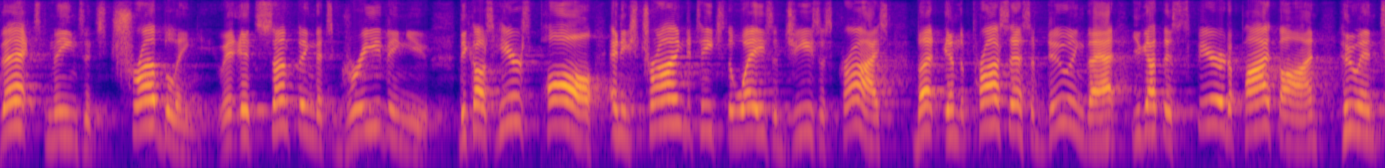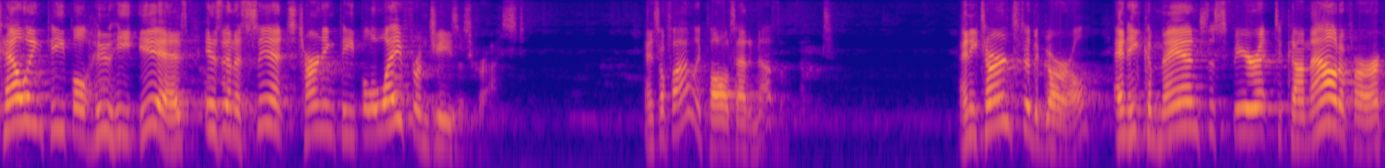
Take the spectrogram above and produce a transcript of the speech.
vexed means it's troubling you. It's something that's grieving you. Because here's Paul, and he's trying to teach the ways of Jesus Christ, but in the process of doing that, you got this spirit of Python who, in telling people who he is, is in a sense turning people away from Jesus Christ. And so finally, Paul's had enough of it. And he turns to the girl and he commands the spirit to come out of her,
